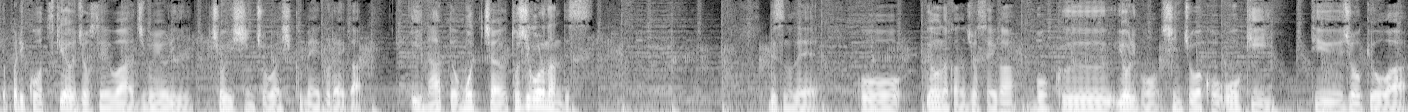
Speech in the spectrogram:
やっぱりこう付き合う女性は自分よりちょい身長が低めぐらいがいいなって思っちゃう年頃なんです。ですので、こう、世の中の女性が僕よりも身長がこう大きいっていう状況は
